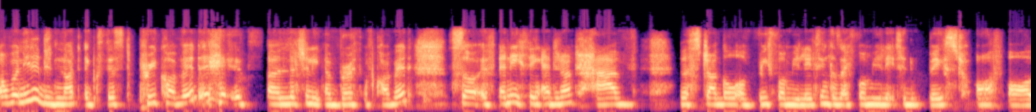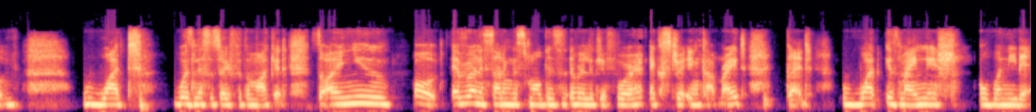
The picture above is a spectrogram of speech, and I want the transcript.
Obonide did not exist pre COVID. It's uh, literally a birth of COVID. So, if anything, I did not have the struggle of reformulating because I formulated based off of what was necessary for the market. So, I knew oh, everyone is starting a small business, everyone looking for extra income, right? Good. What is my niche? Obonide.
